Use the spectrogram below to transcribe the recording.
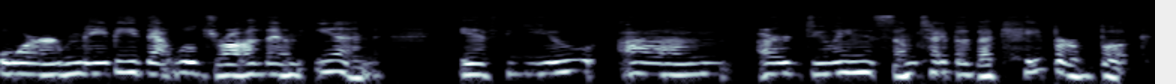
or maybe that will draw them in if you um, are doing some type of a caper book,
